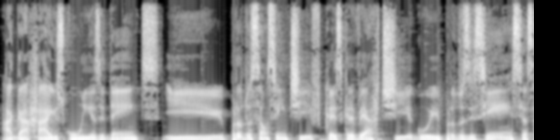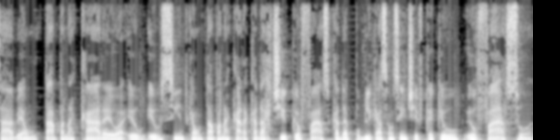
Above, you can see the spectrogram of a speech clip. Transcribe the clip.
agarrar isso com unhas e dentes. E produção científica, escrever artigo e produzir ciência, sabe? É um tapa na cara. Eu, eu, eu sinto que é um tapa na cara. Cada artigo que eu faço, cada publicação científica que eu, eu faço,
